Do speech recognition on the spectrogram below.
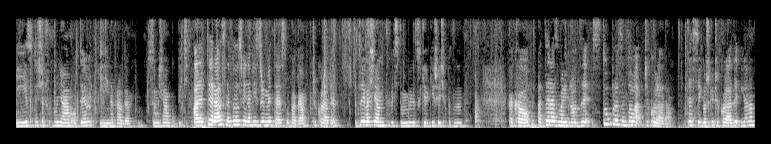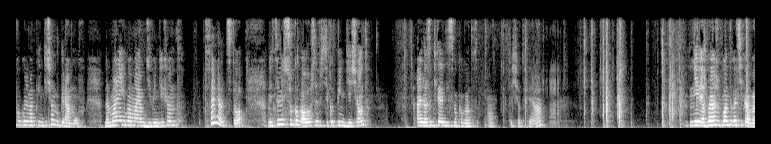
I niestety się przypomniałam o tym i naprawdę sobie musiałam kupić. Ale teraz na pewno sobie na widz zrobimy test, uwaga, czekolady. Tutaj właśnie mam, co wiecie, te moje cukierki, 60% kakao. A teraz, moi drodzy, stuprocentowa czekolada. Test tej gorzkiej czekolady i ona w ogóle ma 50 gramów. Normalnie chyba mają 90, czasami nawet 100. Więc to mnie szokowało, że to jest tylko 50. Ale jestem ciekawa, jak nie smakowało. To, o, to się otwiera. Nie wiem, powiem, że byłam tylko ciekawa.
